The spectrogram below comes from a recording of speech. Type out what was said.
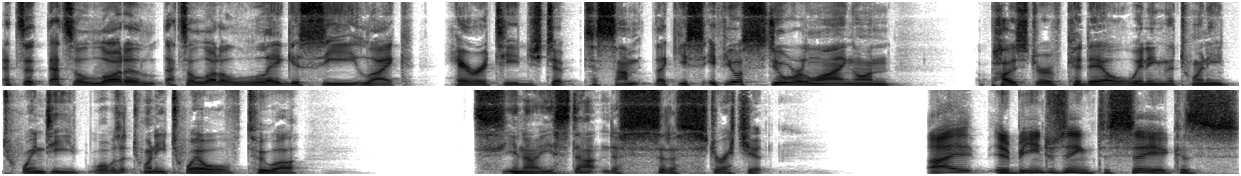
that's a that's a lot of that's a lot of legacy like heritage to to some like you. If you're still relying on poster of Cadel winning the 2020 what was it 2012 tour, you know, you're starting to sort of stretch it. I it'd be interesting to see it because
